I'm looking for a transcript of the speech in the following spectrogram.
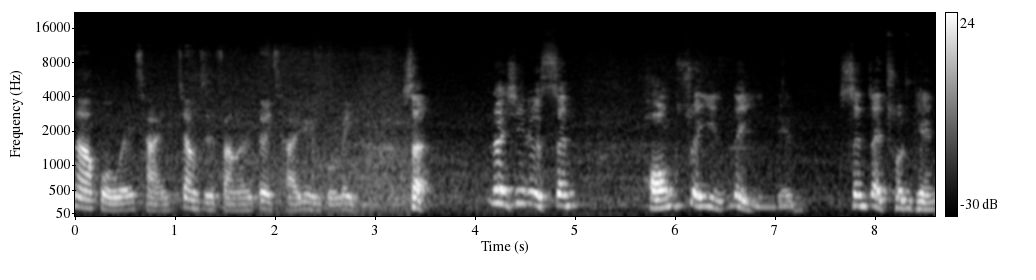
那火为财，这样子反而对财运不利。是，壬戌日生，红岁运壬寅年，生在春天，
